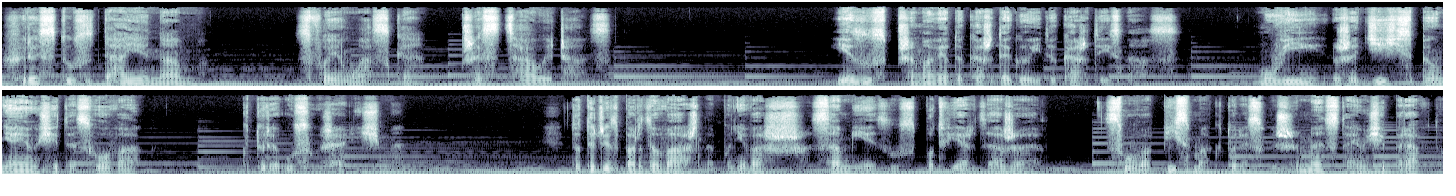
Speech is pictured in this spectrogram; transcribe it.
Chrystus daje nam swoją łaskę przez cały czas. Jezus przemawia do każdego i do każdej z nas. Mówi, że dziś spełniają się te słowa, które usłyszeliśmy. To też jest bardzo ważne, ponieważ sam Jezus potwierdza, że słowa pisma, które słyszymy, stają się prawdą.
